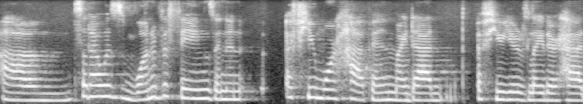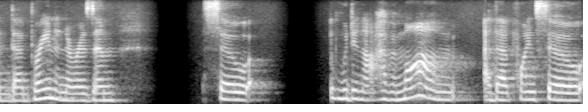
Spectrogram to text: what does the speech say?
um, so that was one of the things. And then a few more happened. My dad a few years later had a brain aneurysm. So we did not have a mom at that point. So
